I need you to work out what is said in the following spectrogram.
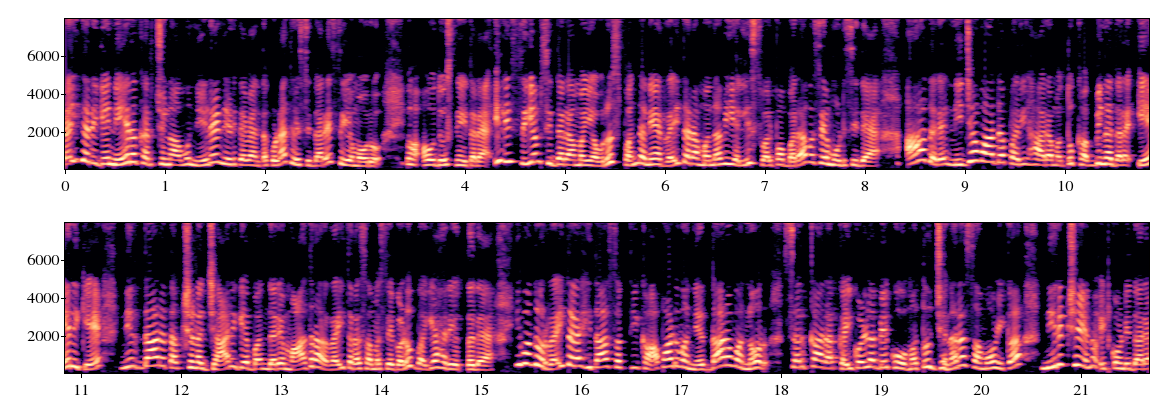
ರೈತರಿಗೆ ನೇರ ಖರ್ಚು ನಾವು ನೀಡೇ ನೀಡ್ತೇವೆ ಅಂತ ಕೂಡ ತಿಳಿಸಿದ್ದಾರೆ ಸಿಎಂ ಅವರು. ಹೌದು ಸ್ನೇಹಿತರೆ, ಇಲ್ಲಿ ಸಿಎಂ ಸಿದ್ದರಾಮಯ್ಯ ಅವರು ಸ್ಪಂದನೆ ರೈತರ ಮನವಿಯಲ್ಲಿ ಸ್ವಲ್ಪ ಭರವಸೆ ಮೂಡಿಸಿದೆ. ಆದರೆ ನಿಜವಾದ ಪರಿಹಾರ ಮತ್ತು ಕಬ್ಬಿನ ದರ ಏರಿಕೆ ನಿರ್ಧಾರ ತಕ್ಷಣ ಜಾರಿಗೆ ಬಂದರೆ ಮಾತ್ರ ರೈತರ ಸಮಸ್ಯೆಗಳು ಬಗೆಹರಿಯುತ್ತದೆ. ಈ ಒಂದು ರೈತರ ಹಿತಾಸಕ್ತಿ ಕಾಪಾಡುವ ನಿರ್ಧಾರವನ್ನು ಸರ್ಕಾರ ಕೈಗೊಳ್ಳಬೇಕು ಮತ್ತು ಜನರ ಸಾಮೂಹಿಕ ನಿರೀಕ್ಷೆಯನ್ನು ಇಟ್ಕೊಂಡಿದ್ದಾರೆ.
